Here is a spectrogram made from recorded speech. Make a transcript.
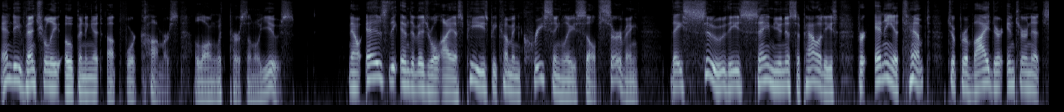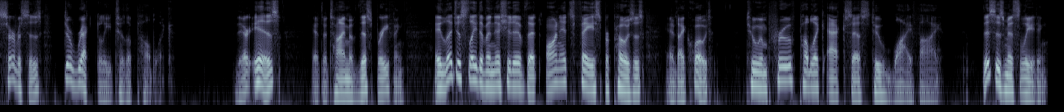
and eventually opening it up for commerce, along with personal use. Now, as the individual ISPs become increasingly self serving, they sue these same municipalities for any attempt to provide their Internet services directly to the public. There is, at the time of this briefing, a legislative initiative that on its face proposes, and I quote, to improve public access to Wi Fi. This is misleading,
